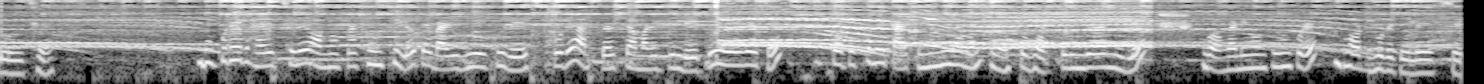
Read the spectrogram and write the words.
চলছে। দুপুরে ভাইয়ের ছেলে অন্নপ্রাশন ছিল, তাই বাড়ি গিয়ে একটু রেস্ট করে আস্তে আস্তে আমার একটু লেটও হয়ে গেছে। ততক্ষণে কাকিমুনি এবং সমস্ত ভক্তবৃন্দরা মিলে গঙ্গা নিমন্ত্রণ করে ঘট ভরে চলে এসছে।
